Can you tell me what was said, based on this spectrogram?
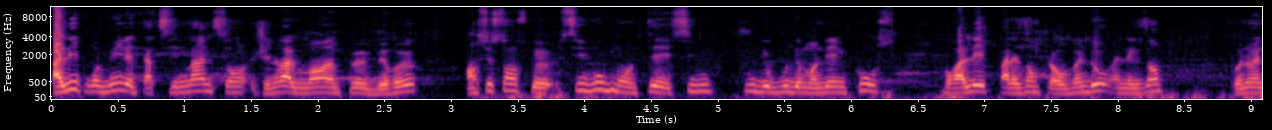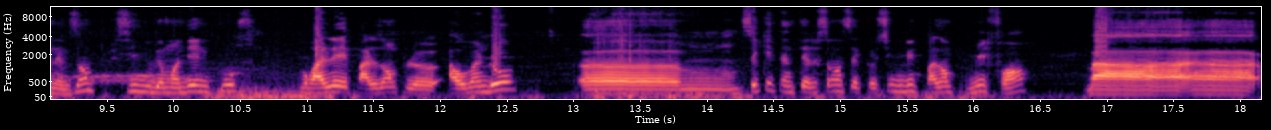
à Libreville, les taximans sont généralement un peu véreux, en ce sens que si vous montez, si vous, vous demandez une course pour aller par exemple à Ovendo, un exemple, prenons un exemple, si vous demandez une course pour aller par exemple à Ovendo, euh, ce qui est intéressant, c'est que si vous dites par exemple 1000 francs, bah, euh, euh, euh,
